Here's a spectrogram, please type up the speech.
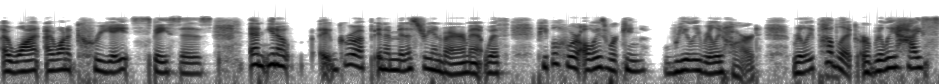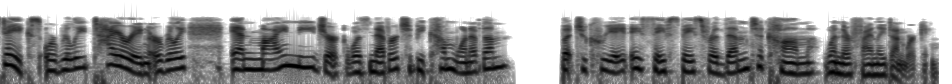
I want I want to create spaces. And you know, I grew up in a ministry environment with people who are always working really really hard, really public or really high stakes or really tiring or really and my knee jerk was never to become one of them, but to create a safe space for them to come when they're finally done working.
